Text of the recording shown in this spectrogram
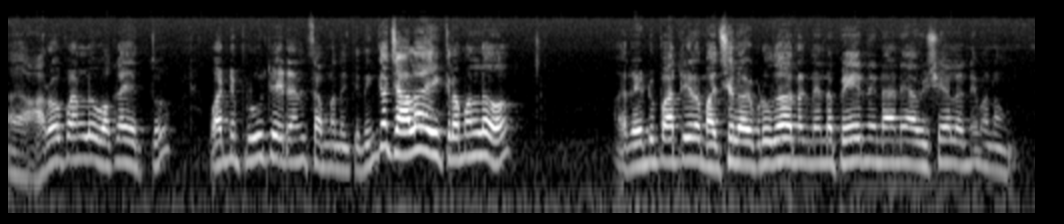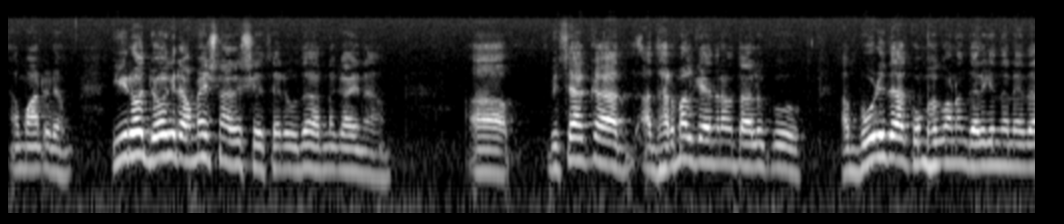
ఆరోపణలు ఒక ఎత్తు. వాటిని ప్రూవ్ చేయడానికి సంబంధించింది. ఇంకా చాలా ఈ క్రమంలో రెండు పార్టీల మధ్యలో ఇప్పుడు ఉదాహరణకు నిన్న పేరు నాని ఆ విషయాలన్నీ మనం మాట్లాడాం. ఈరోజు జోగి రమేష్ని అరెస్ట్ చేశారు. ఉదాహరణకు ఆయన విశాఖ ఆ ధర్మల్ కేంద్రం తాలూకు ఆ బూడిద కుంభకోణం జరిగిందనేది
